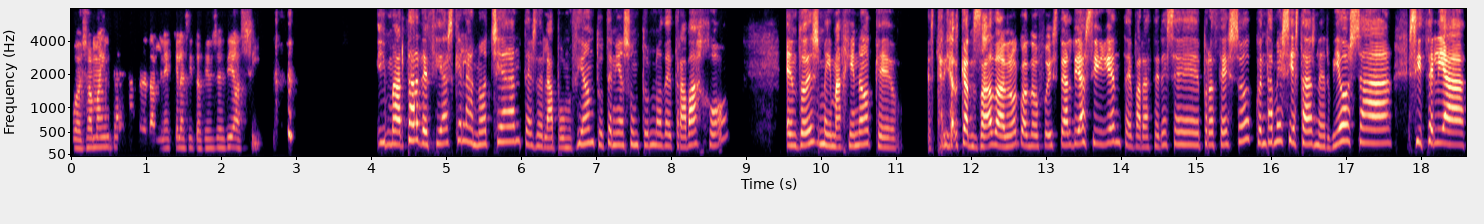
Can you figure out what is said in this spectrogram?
pues somos intensas, pero también es que la situación se dio así. Y Marta, decías que la noche antes de la punción tú tenías un turno de trabajo, entonces me imagino que estarías cansada, ¿no? Cuando fuiste al día siguiente para hacer ese proceso, cuéntame si estabas nerviosa, si Celia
